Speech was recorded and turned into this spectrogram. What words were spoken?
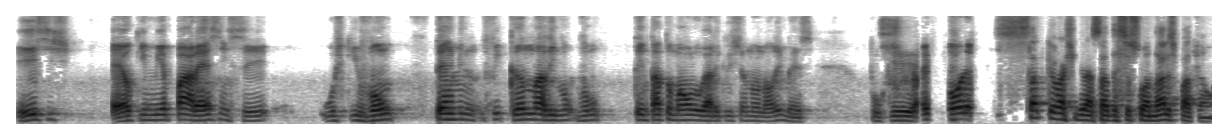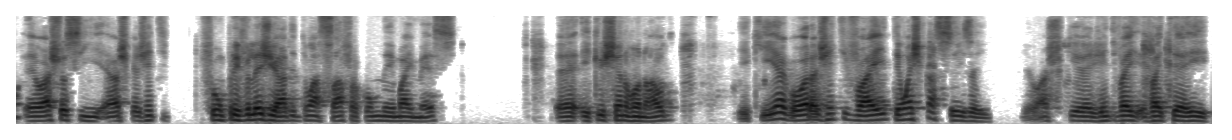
esses é o que me parecem ser os que vão termin... ficando ali, vão, vão tentar tomar um lugar de Cristiano Ronaldo e Messi. Porque a história. Sabe o que eu acho engraçado dessa sua análise, Patão? Eu acho assim, eu acho que a gente foi um privilegiado de ter uma safra como Neymar e Messi é, e Cristiano Ronaldo, e que agora a gente vai ter uma escassez aí. Eu acho que a gente vai, vai ter aí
